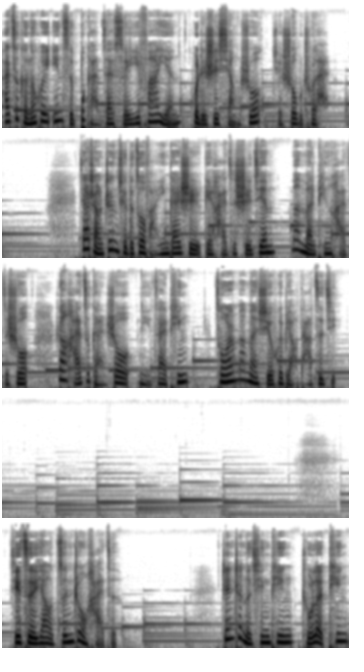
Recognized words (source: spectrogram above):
孩子可能会因此不敢再随意发言，或者是想说却说不出来。家长正确的做法应该是给孩子时间，慢慢听孩子说，让孩子感受你在听，从而慢慢学会表达自己。其次，要尊重孩子。真正的倾听，除了听，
